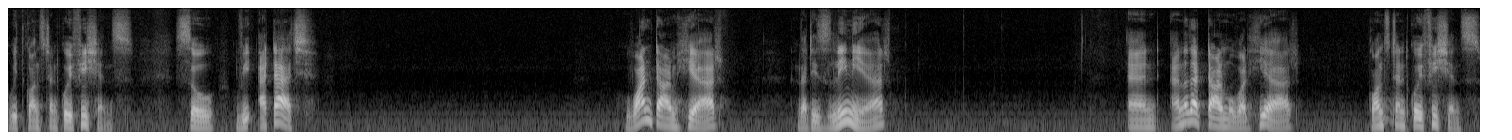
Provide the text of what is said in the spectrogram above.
with constant coefficients. So, we attach one term here that is linear and another term over here constant coefficients.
